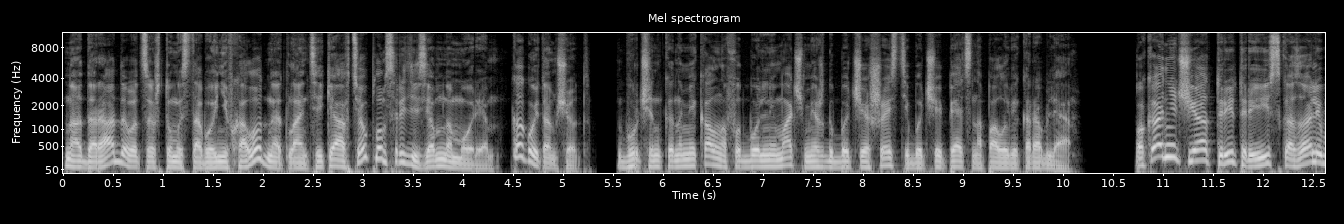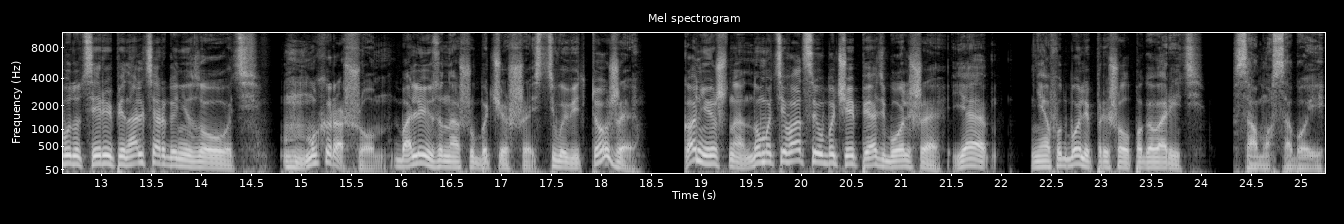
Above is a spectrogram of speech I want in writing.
Надо радоваться, что мы с тобой не в холодной Атлантике, а в теплом Средиземном море. Какой там счет?» Бурченко намекал на футбольный матч между БЧ-6 и БЧ-5 на палубе корабля. «Пока ничья 3-3. Сказали, будут серию пенальти организовывать». «Ну, хорошо. Болею за нашу БЧ-6. Вы ведь тоже?» «Конечно, но мотивации у БЧ-5 больше. Я не о футболе пришел поговорить». «Само собой.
